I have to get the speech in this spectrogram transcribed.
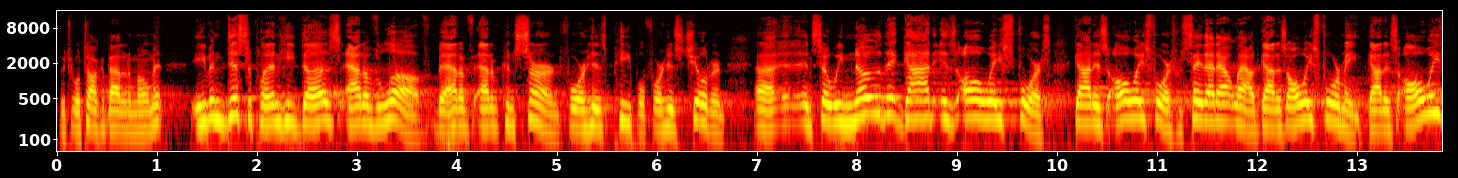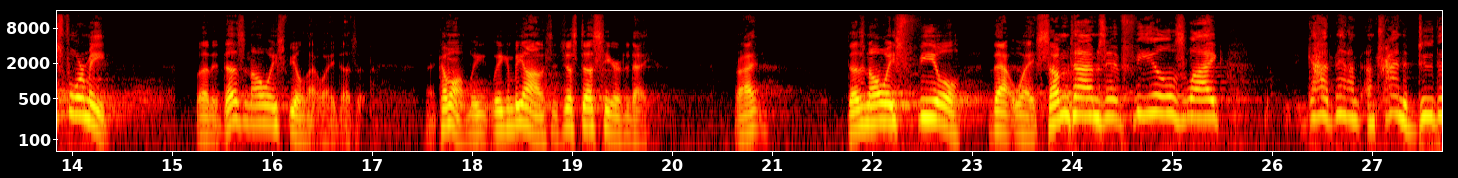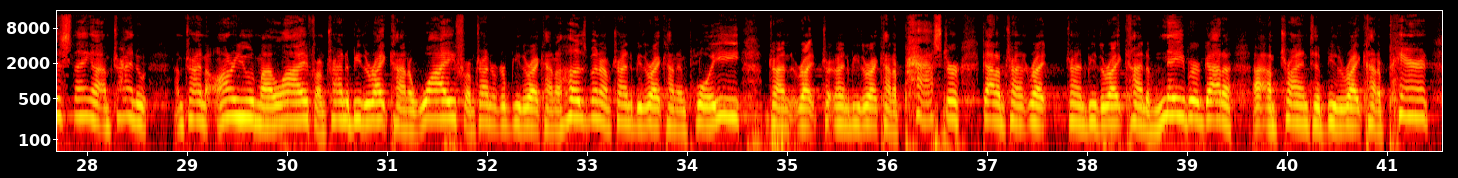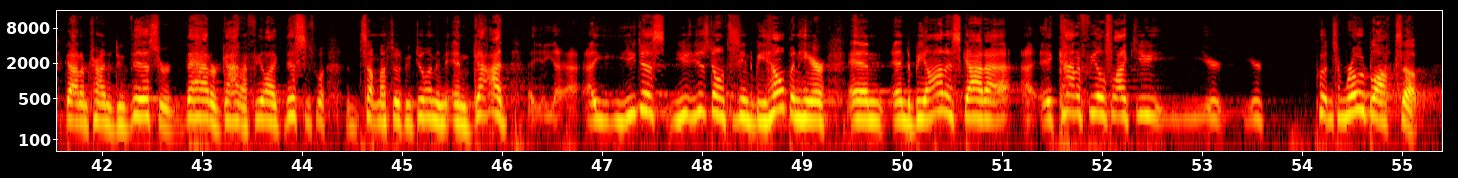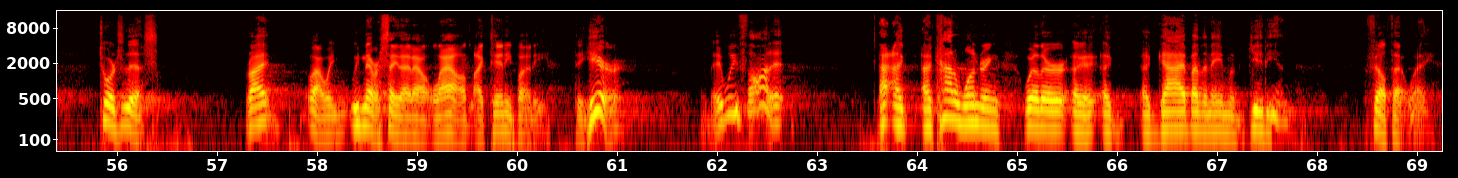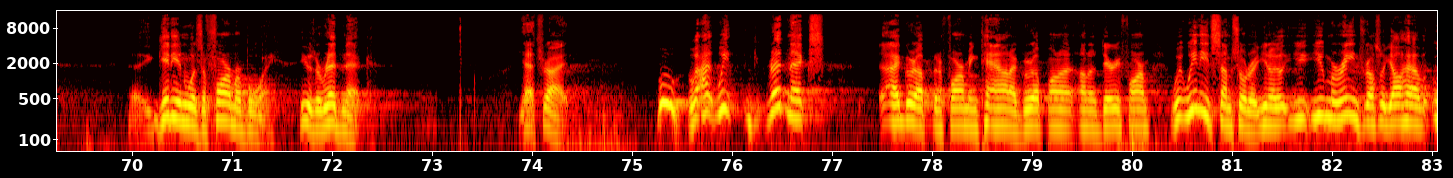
which we'll talk about in a moment. Even discipline he does out of love, out of, out of concern for his people, for his children. Uh, and so we know that God is always for us. God is always for us. We say that out loud. God is always for me. God is always for me. But it doesn't always feel that way, does it? Now, come on, we, we can be honest. It's just us here today, right? Doesn't always feel that way. Sometimes it feels like God, man, I'm, I'm trying to do this thing. I'm trying to, I'm trying to honor you in my life. I'm trying to be the right kind of wife. I'm trying to be the right kind of husband. I'm trying to be the right kind of employee. I'm trying to, right, trying to be the right kind of pastor. God, I'm trying, right, trying to be the right kind of neighbor. God, I, I'm trying to be the right kind of parent. God, I'm trying to do this or that. Or God, I feel like this is what, something I'm supposed to be doing. And, and God, you just, you just don't seem to be helping here. And, and to be honest, God, I, I, it kind of feels like you, you're, you're putting some roadblocks up towards this, right? Well, we, we never say that out loud, like to anybody to hear. Maybe we've thought it. I, am kind of wondering whether a, a, a, guy by the name of Gideon felt that way. Uh, Gideon was a farmer boy, he was a redneck. Yeah, that's right. Woo. I, we, rednecks, I grew up in a farming town. I grew up on a, on a dairy farm. We, we need some sort of, you know, you, you Marines, Russell, y'all have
